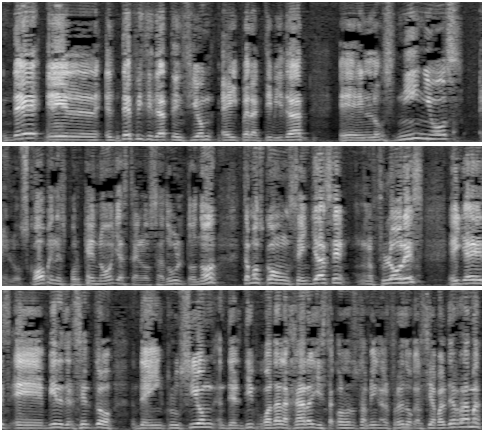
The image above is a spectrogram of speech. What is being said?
de el déficit de atención e hiperactividad en los niños, en los jóvenes, ¿por qué no? Y hasta en los adultos, ¿no? Estamos con Senyase Flores, ella es, eh, viene del Centro de Inclusión del DIF Guadalajara y está con nosotros también Alfredo García Valderrama,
